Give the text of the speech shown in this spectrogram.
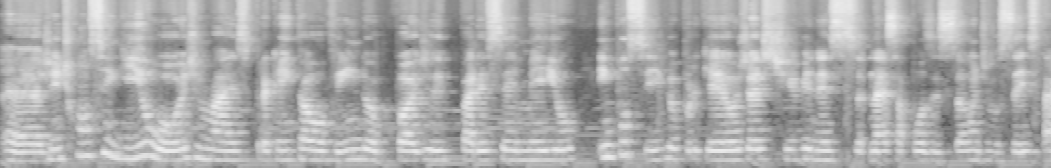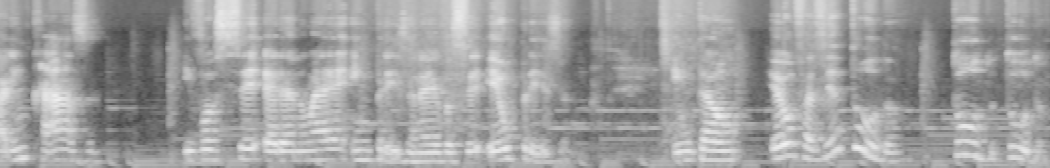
é, a gente conseguiu hoje, mas para quem está ouvindo pode parecer meio impossível, porque eu já estive nesse, nessa posição de você estar em casa e você era não é empresa, né? Você eu presa. Então eu fazia tudo, tudo, tudo.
